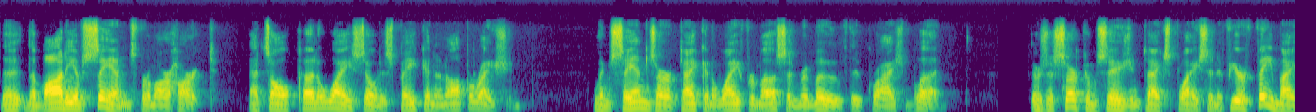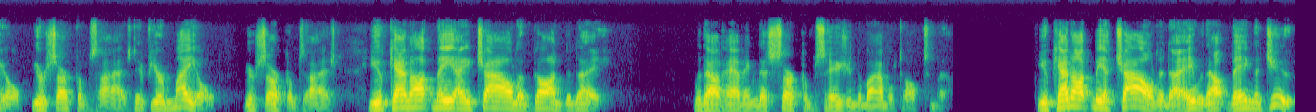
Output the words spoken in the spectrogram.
the, the body of sins from our heart. That's all cut away, so to speak, in an operation when sins are taken away from us and removed through Christ's blood. There's a circumcision takes place, and if you're female, you're circumcised. If you're male, you're circumcised. You cannot be a child of God today without having this circumcision the Bible talks about. You cannot be a child today without being a Jew,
